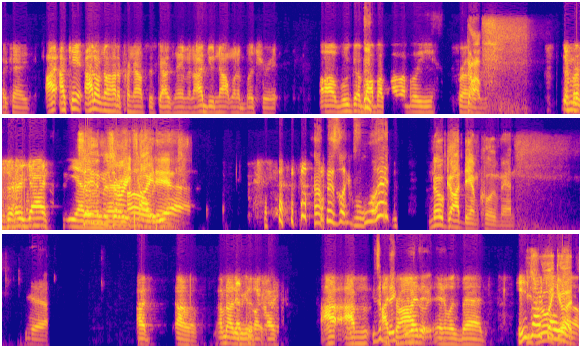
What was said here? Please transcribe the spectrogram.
Okay, I, I can't. I don't know how to pronounce this guy's name, and I do not want to butcher it. Uh, Wuga Baba Babali from Oh, the Missouri guy. Yeah, Say the Missouri Oh, tight end. yeah. I was like, what? No goddamn clue, man. Yeah. I I don't know. I'm not even gonna try. I, I'm. He's a I big boy, tried though, and it was bad. He's, He's like really a, good. uh,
